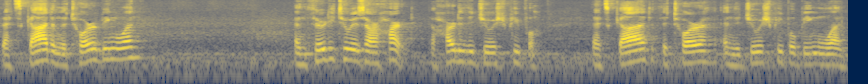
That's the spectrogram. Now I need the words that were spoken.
That's God and the Torah being one. And 32 is our heart, the heart of the Jewish people. That's God, the Torah, and the Jewish people being one,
